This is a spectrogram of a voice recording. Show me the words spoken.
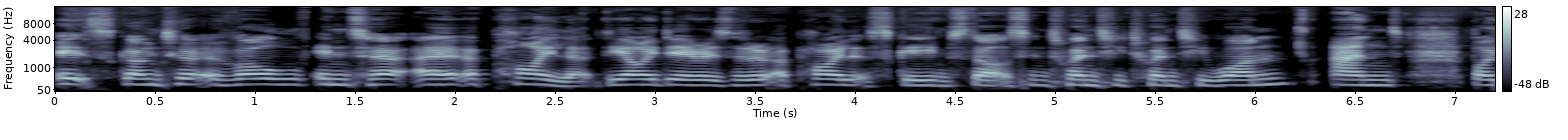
it's going to evolve into a, a pilot. The idea is that a pilot scheme starts in 2021, and by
